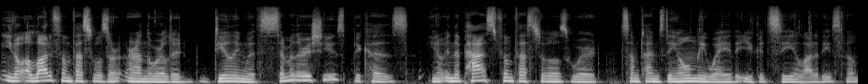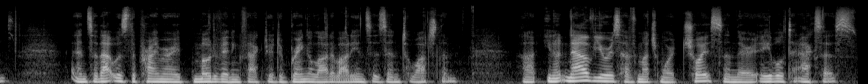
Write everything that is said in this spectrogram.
you know, a lot of film festivals around the world are dealing with similar issues because, you know, in the past, film festivals were sometimes the only way that you could see a lot of these films. And so that was the primary motivating factor to bring a lot of audiences in to watch them. Uh, you know, now viewers have much more choice and they're able to access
